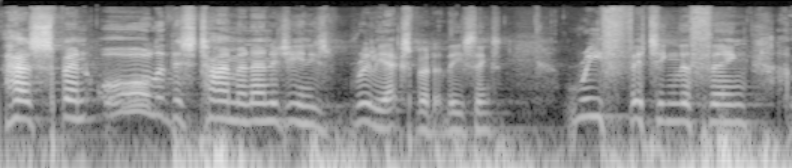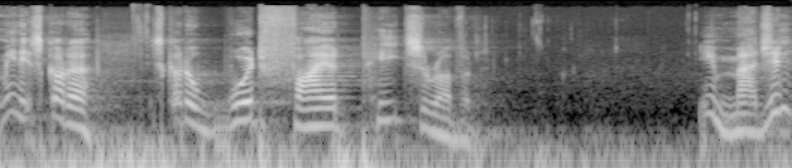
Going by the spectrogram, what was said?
has spent all of this time and energy, and he's really expert at these things, refitting the thing. I mean, it's got a, it's got a wood-fired pizza oven. Can you imagine?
